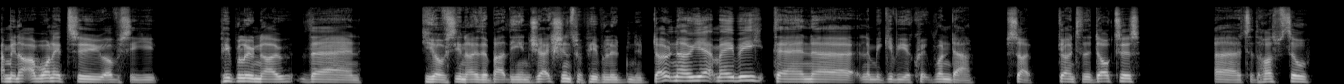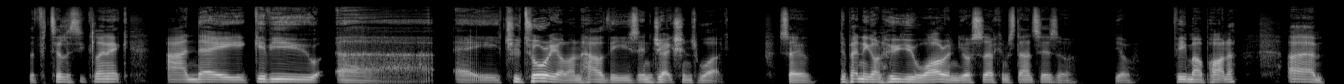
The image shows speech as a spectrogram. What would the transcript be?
I mean, I wanted to obviously people who know, then you obviously know about the injections. But people who don't know yet, maybe then uh, let me give you a quick rundown. So, going to the doctors, uh, to the hospital, the fertility clinic, and they give you uh, a tutorial on how these injections work. So, depending on who you are and your circumstances or your female partner, um,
